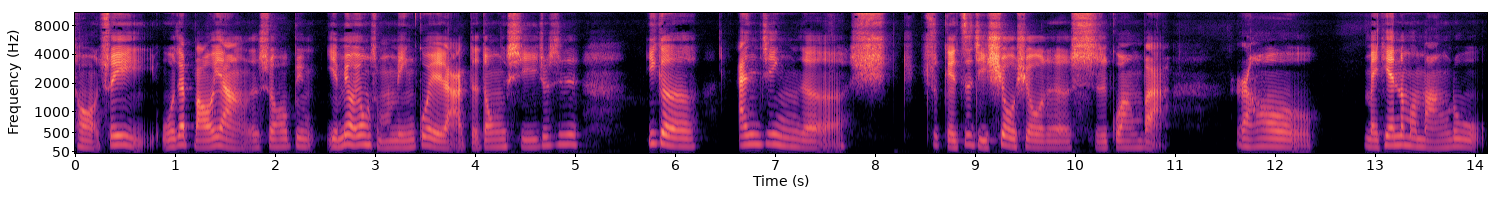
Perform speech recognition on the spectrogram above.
哦，所以我在保养的时候并也没有用什么名贵啦的东西，就是一个安静的，就给自己秀秀的时光吧。然后每天那么忙碌，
